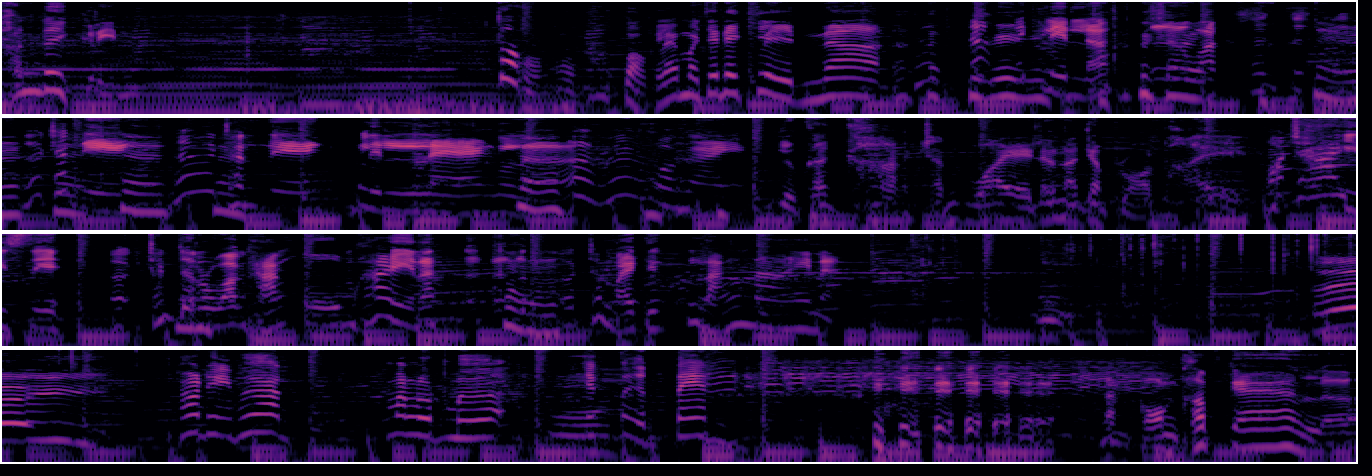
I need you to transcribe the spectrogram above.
ฉันได้กลิ่น โอ้โหบอกแล้วมันจะได้กลิ่นนะได้กลิ่นเหรอเออวะเออฉันเองเออฉันเองกลิ่นแรงเหรอว่าไงอยู่ข้างๆฉันไว้แล้วน่าจะปลอดภัย อ๋อใช่สิเออฉันจะระวังหางโอมให้นะเออเออเออฉันหมายถึงหลังนายน่ะเฮ้ย เท่าทีเพื่อนมาหลุดมือจะตื่นเต้น นั่นกองทัพแกเหรอ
